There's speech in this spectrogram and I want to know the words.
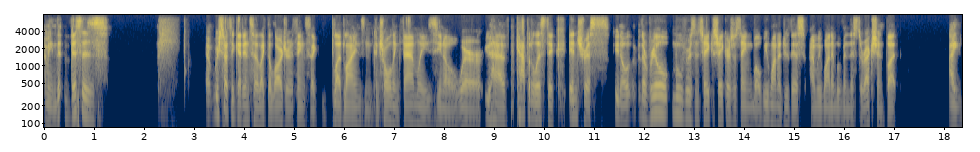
I mean, th- this is we start to get into like the larger things like bloodlines and controlling families, you know, where you have capitalistic interests, you know, the real movers and shake- shakers are saying, well, we want to do this and we want to move in this direction. But I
